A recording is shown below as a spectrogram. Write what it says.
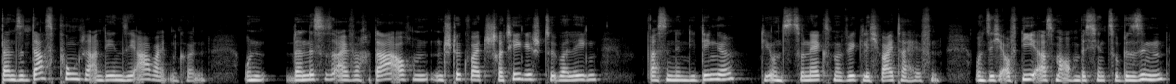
Dann sind das Punkte, an denen Sie arbeiten können. Und dann ist es einfach da auch ein, ein Stück weit strategisch zu überlegen, was sind denn die Dinge, die uns zunächst mal wirklich weiterhelfen und sich auf die erstmal auch ein bisschen zu besinnen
